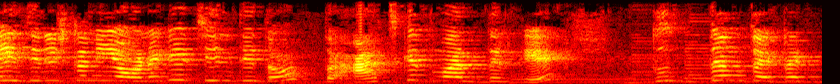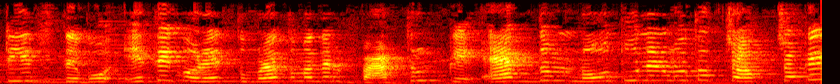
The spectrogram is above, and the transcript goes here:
এই জিনিসটা নিয়ে অনেকেই চিন্তিত, তো আজকে তোমাদেরকে দুর্দান্ত একটা টিপস দেবো, এতে করে তোমরা তোমাদের বাথরুমকে একদম নতুনের মতো চকচকে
